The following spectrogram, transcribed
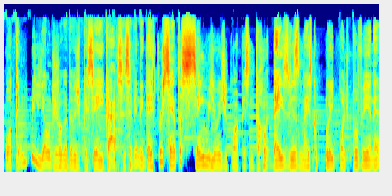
Pô, tem um bilhão de jogadores de PC aí, cara. Se você vender 10%, é 100 milhões de cópias. Então é 10 vezes mais que o Play pode prover, né?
